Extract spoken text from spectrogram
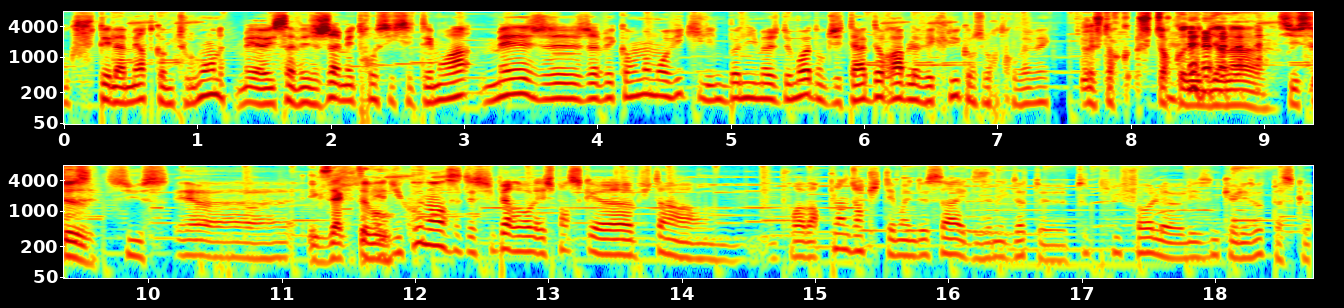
donc j'étais la merde comme tout le monde mais euh, il savait jamais trop si c'était moi mais je- j'avais quand même envie qu'il ait une bonne image de moi donc j'étais adorable avec lui quand je me retrouvais avec Ouais, je, te rec- je te reconnais bien là, suceuse. Et, euh, Exactement. et du coup non c'était super drôle et je pense que putain on, on pourrait avoir plein de gens qui témoignent de ça et des anecdotes euh, toutes plus folles euh, les unes que les autres parce que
